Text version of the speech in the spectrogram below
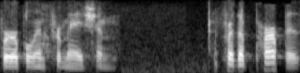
verbal information for the purpose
